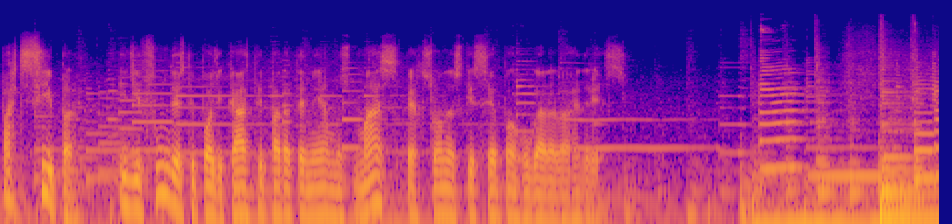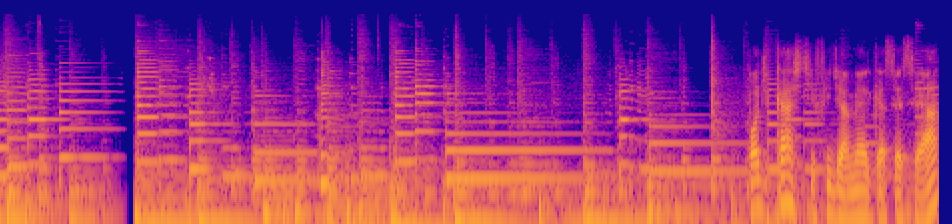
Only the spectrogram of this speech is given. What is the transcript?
Participa e difunda este podcast para termos mais pessoas que sepam jogar ao ajedrez. podcast FIDE América CCA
